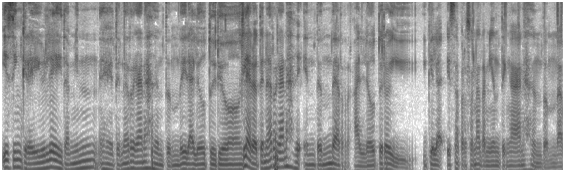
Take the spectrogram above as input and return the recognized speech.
Y es increíble y también eh, tener ganas de entender al otro. Claro, tener ganas de entender al otro y, que esa persona también tenga ganas de entender.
